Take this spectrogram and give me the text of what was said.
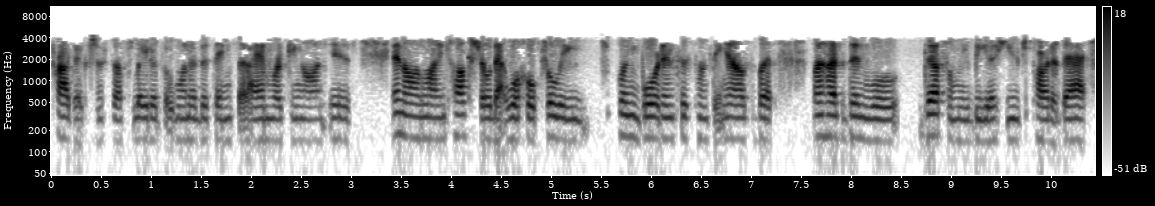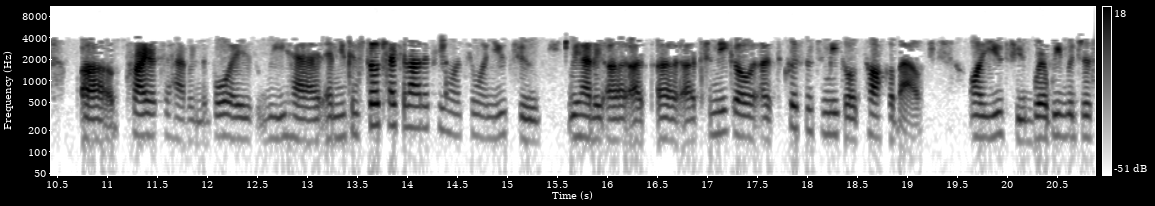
projects and stuff later. But one of the things that I am working on is an online talk show that will hopefully springboard into something else. But my husband will definitely be a huge part of that uh, prior to having the boys, we had, and you can still check it out if you want to on YouTube. We had a, a, a, a Tamiko, a Chris and Tamiko talk about on YouTube where we would just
